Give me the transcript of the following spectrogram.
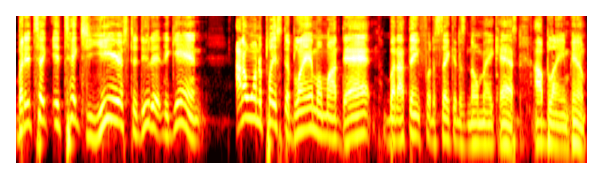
But it took it takes years to do that. Again, I don't want to place the blame on my dad, but I think for the sake of this no Nomad cast, I blame him.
